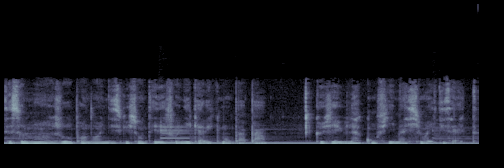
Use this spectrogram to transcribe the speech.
C'est seulement un jour, pendant une discussion téléphonique avec mon papa, que j'ai eu la confirmation exacte.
